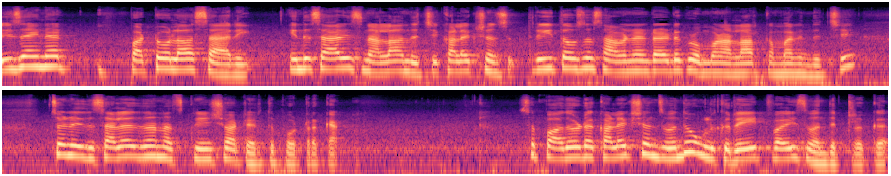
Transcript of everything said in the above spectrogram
டிசைனர் பட்டோலா சாரீ இந்த சாரீஸ் நல்லா இருந்துச்சு. கலெக்ஷன்ஸ் த்ரீ தௌசண்ட் செவன் ஹண்ட்ரடுக்கு ரொம்ப நல்லா இருக்க மாதிரி இருந்துச்சு. ஸோ இது சிலது தான் நான் ஸ்க்ரீன்ஷாட் எடுத்து போட்டிருக்கேன். ஸோ இப்போ அதோட கலெக்ஷன்ஸ் வந்து உங்களுக்கு ரேட் வைஸ் வந்துட்டுருக்கு.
